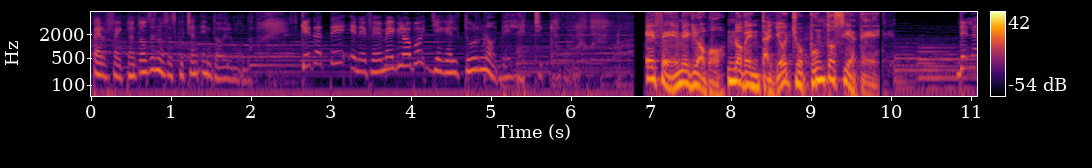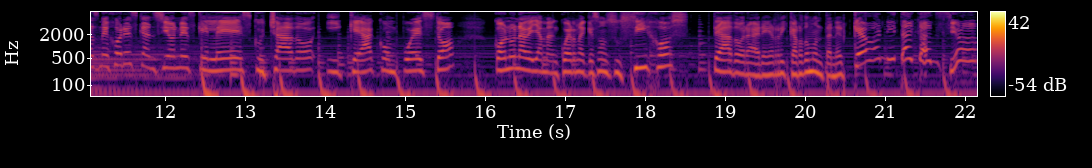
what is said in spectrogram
Perfecto, entonces nos escuchan en todo el mundo. Quédate en FM Globo, llega el turno de la chica dorada. FM Globo 98.7. De las mejores canciones que le he escuchado y que ha compuesto con una bella mancuerna que son sus hijos. Te adoraré, Ricardo Montaner. ¡Qué bonita canción!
